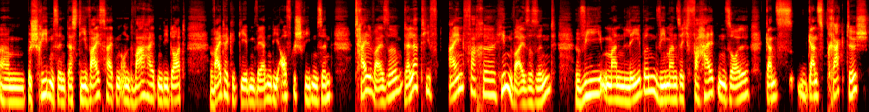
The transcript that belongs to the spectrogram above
ähm, beschrieben sind, dass die Weisheiten und Wahrheiten, die dort weitergegeben werden, die aufgeschrieben sind, teilweise relativ einfache Hinweise sind, wie man leben, wie man sich verhalten soll, ganz, ganz praktisch,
